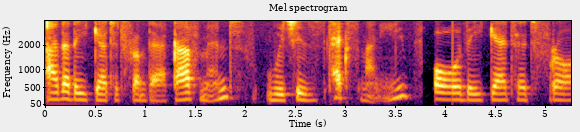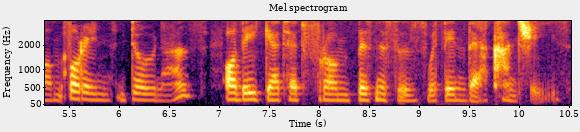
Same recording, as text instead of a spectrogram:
Either they get it from their government, which is tax money, or they get it from foreign donors, or they get it from businesses within their countries.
